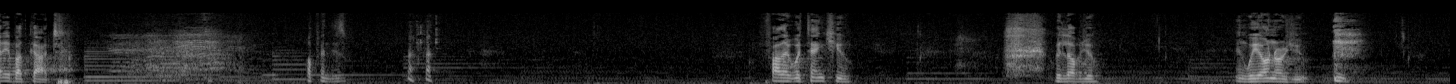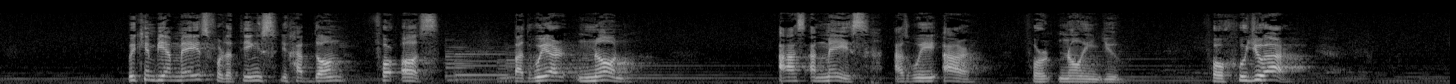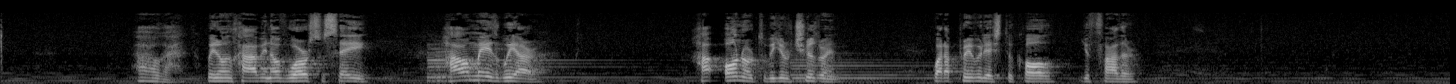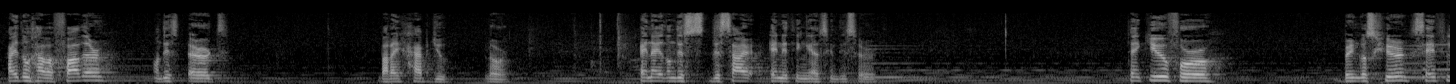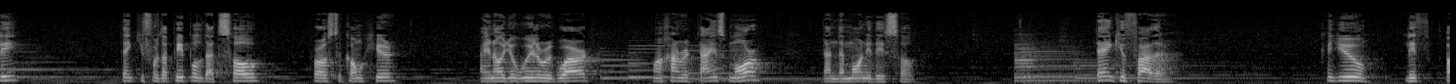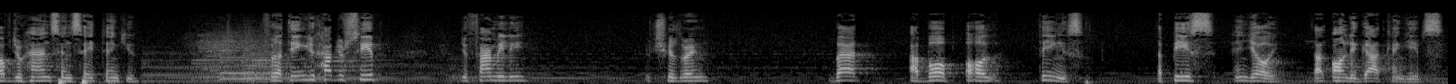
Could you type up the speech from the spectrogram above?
nobody but God. Open this. Father, we thank you. We love you. And we honor you. we can be amazed for the things you have done for us, but we are none as amazed as we are for knowing you, for who you are. Oh God, we don't have enough words to say how amazed we are, how honored to be your children. What a privilege to call you Father. I don't have a father on this earth, but I have you, Lord. And I don't des- desire anything else in this earth. Thank you for bringing us here safely. Thank you for the people that saw for us to come here. I know you will reward 100 times more than the money they saw. Thank you, Father. Can you lift up your hands and say thank you for the things you have received, your family, your children, but above all things, the peace and joy that only God can give.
